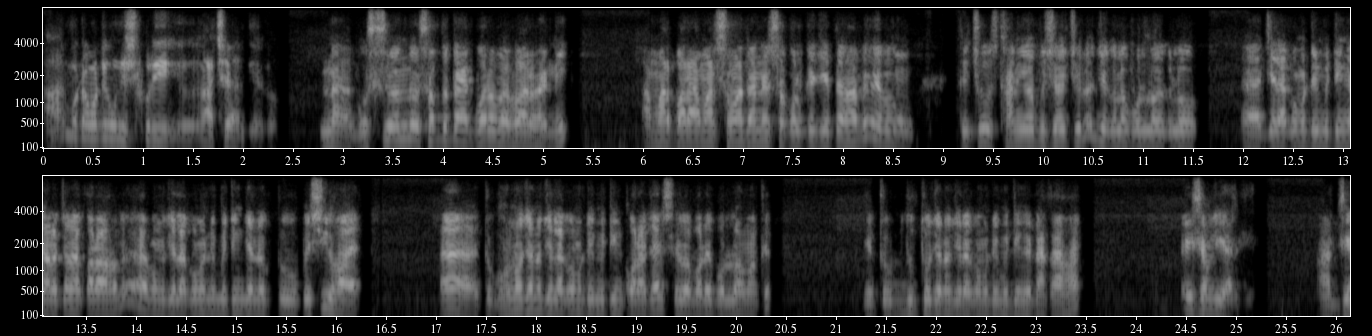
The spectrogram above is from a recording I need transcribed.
আর মোটামুটি উনিশ কুড়ি আছে আর কি এখন। না গোষ্ঠীদ্বন্দ্ব শব্দটা একবারও ব্যবহার হয়নি। আমার পাড়া, আমার সমাধানে সকলকে যেতে হবে এবং কিছু স্থানীয় বিষয় ছিল যেগুলো বলল এগুলো জেলা কমিটির মিটিং আলোচনা করা হবে এবং জেলা কমিটির মিটিং যেন একটু বেশি হয় হ্যাঁ একটু ঘন যেন জেলা কমিটি মিটিং করা যায় সে ব্যাপারে বলল আমাকে যে একটু দ্রুত যেন জেলা কমিটি মিটিং এ ডাকা হয় এইসবই আর কি। আর যে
